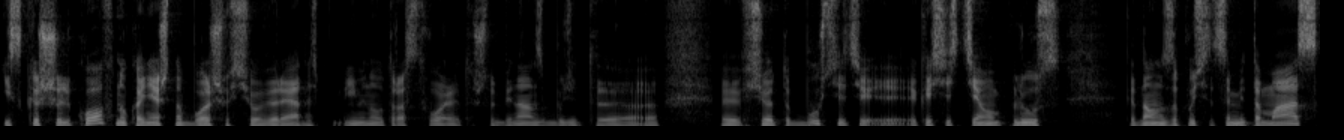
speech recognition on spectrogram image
из кошельков, ну, конечно, больше всего вероятность именно у Trust Wallet, что Binance будет э, э, все это бустить, э, экосистему, плюс когда у нас запустится MetaMask,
